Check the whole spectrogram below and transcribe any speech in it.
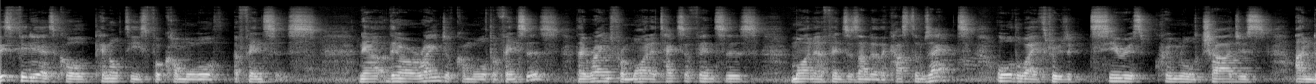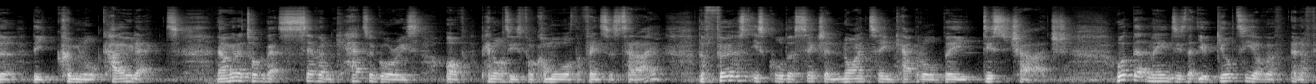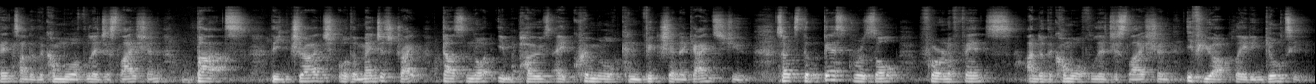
This video is called Penalties for Commonwealth Offences. Now, there are a range of Commonwealth offences. They range from minor tax offences, minor offences under the Customs Act, all the way through to serious criminal charges under the Criminal Code Act. Now, I'm going to talk about seven categories of penalties for Commonwealth offences today. The first is called a Section 19 capital B discharge. What that means is that you're guilty of a, an offence under the Commonwealth legislation, but the judge or the magistrate does not impose a criminal conviction against you. So it's the best result for an offence under the Commonwealth legislation if you are pleading guilty.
